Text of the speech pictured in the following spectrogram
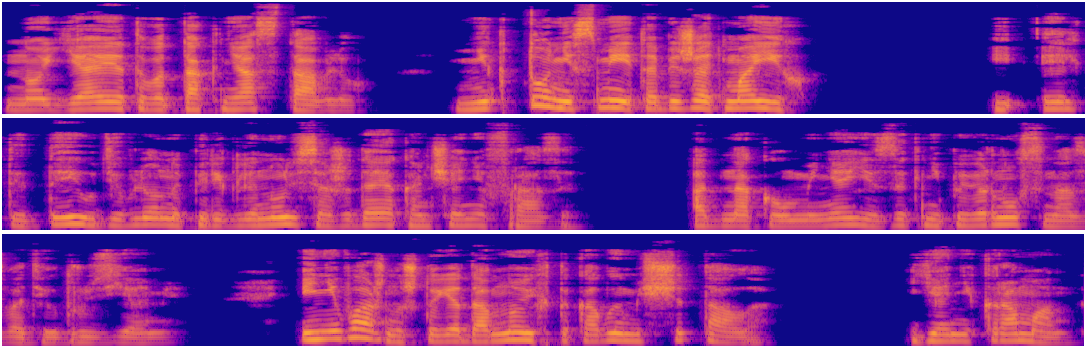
Но я этого так не оставлю. Никто не смеет обижать моих». И Эльт и Дей удивленно переглянулись, ожидая окончания фразы. Однако у меня язык не повернулся назвать их друзьями. И не важно, что я давно их таковыми считала. Я некромант,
